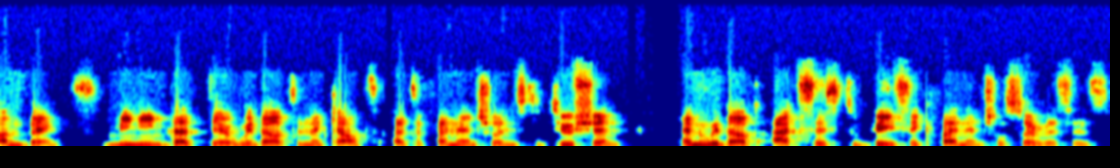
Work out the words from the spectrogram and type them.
unbanked, meaning that they're without an account at a financial institution and without access to basic financial services.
